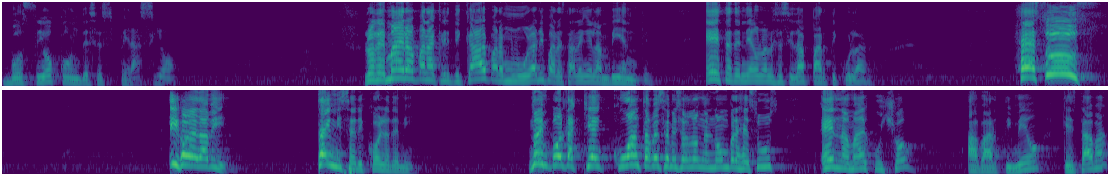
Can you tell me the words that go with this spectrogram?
voceó con desesperación. Lo demás era para criticar, para murmurar y para estar en el ambiente. Este tenía una necesidad particular. Jesús, hijo de David, ten misericordia de mí. No importa quién, cuántas veces mencionaron el nombre de Jesús, él nada más escuchó a Bartimeo que estaba,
